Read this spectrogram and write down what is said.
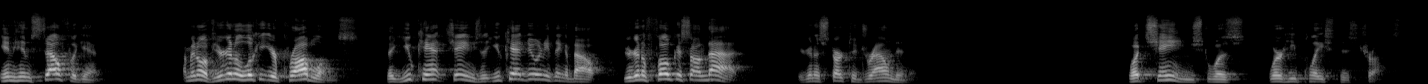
in himself again, I mean, no, if you're going to look at your problems that you can't change, that you can't do anything about, you're going to focus on that, you're going to start to drown in it. What changed was where he placed his trust.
